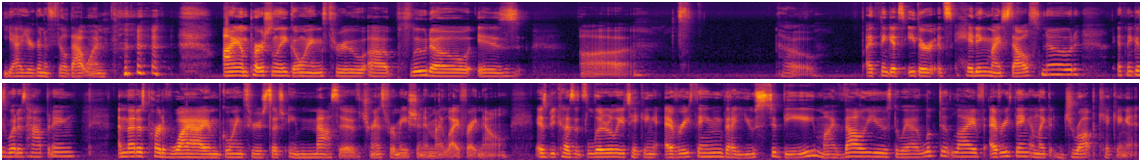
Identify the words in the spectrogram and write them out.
yeah, you're going to feel that one. I am personally going through uh, Pluto is, uh, oh, I think it's either it's hitting my south node, I think is what is happening. And that is part of why I am going through such a massive transformation in my life right now, is because it's literally taking everything that I used to be, my values, the way I looked at life, everything, and like drop kicking it.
